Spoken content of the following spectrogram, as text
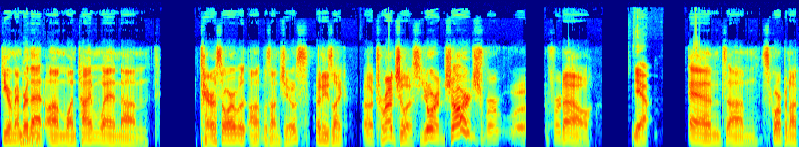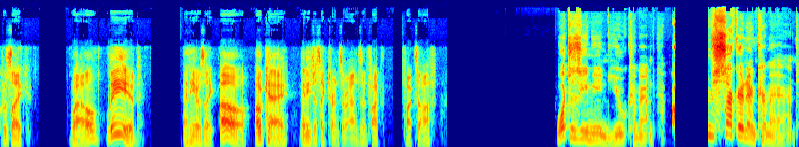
Do you remember Mhm. that um one time when um Terrorsaur was uh, was on Juice and he's like, uh, "Tarantulas, you're in charge for uh, for now." Yeah. And um Scorponok was like, "Well, lead." And he was like, "Oh, okay." And he just like turns around and fuck fucks off. What does he mean you command? I'm second in command.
